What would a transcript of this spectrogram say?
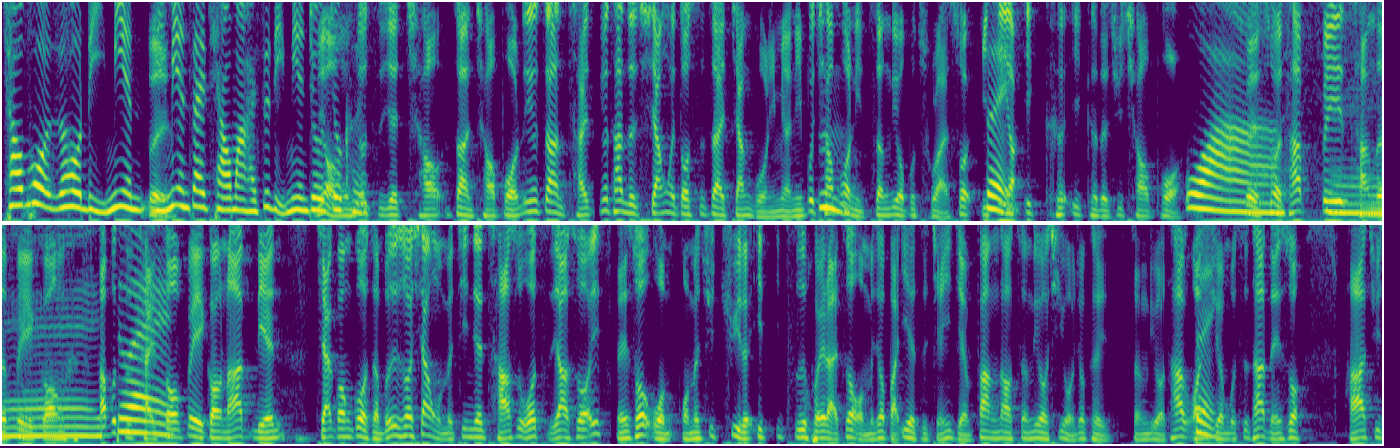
敲破之后里面对里面再敲吗？还是里面就没有，我就可以？们就直接敲这样敲破，因为这样才因为它的香味都是在浆果里面，你不敲破你蒸馏不出来，所以一对定要一颗一颗的去敲破。哇，对，所以它非常的费工，它不止采收费工，然后连加工过程，不是说像我们今天茶树，我只要说，诶，等于说我我们去锯了一一只回来之后，我们就把叶子剪一剪，放到蒸馏器，我就可以蒸馏。它完全不是，它等于说还要去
